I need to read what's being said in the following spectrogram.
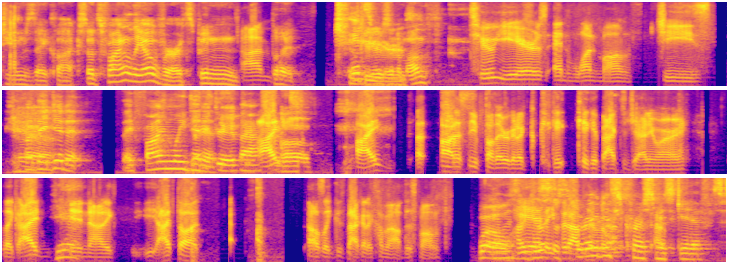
Doomsday Clock. So it's finally over. It's been I'm but two It's- years and a month. two years and one month. Jeez, Yeah. But they did it. They finally did They it. did. Bastards. Uh, I uh, honestly thought they were gonna kick it, kick it back to January. Like I Yeah. did not. I thought I was like, it's not gonna come out this month. well, It was I yeah, guess they this- put Greatest release. Christmas gift.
